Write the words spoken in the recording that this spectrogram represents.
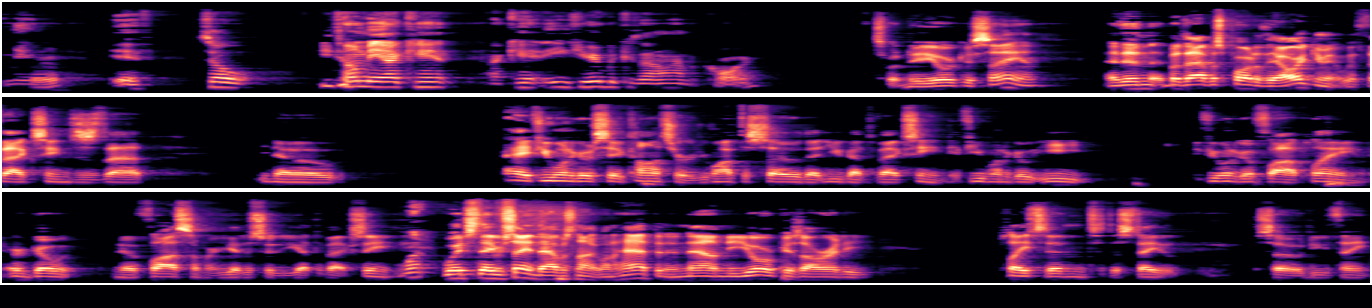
i mean True. if so you tell me i can't i can't eat here because i don't have a card That's what New York is saying. And then, but that was part of the argument with vaccines is that, you know, hey, if you want to go see a concert, you're going to have to show that you got the vaccine. If you want to go eat, if you want to go fly a plane or go, you know, fly somewhere, you got to show that you got the vaccine. what Which they were saying that was not going to happen. And now New York has already placed it into the state. So do you think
